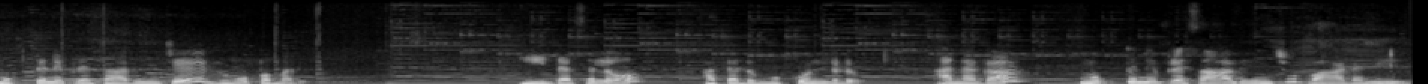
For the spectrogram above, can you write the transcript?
ముక్తిని ప్రసాదించే రూపమది ఈ దశలో అతడు ముకుందుడు అనగా ముక్తిని ప్రసాదించు వాడని.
